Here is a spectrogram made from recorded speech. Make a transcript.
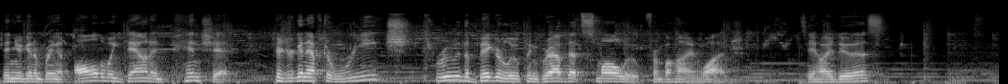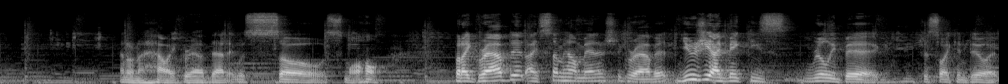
Then you're gonna bring it all the way down and pinch it because you're gonna have to reach through the bigger loop and grab that small loop from behind. Watch. See how I do this? I don't know how I grabbed that. It was so small. But I grabbed it. I somehow managed to grab it. Usually I make these really big just so I can do it.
